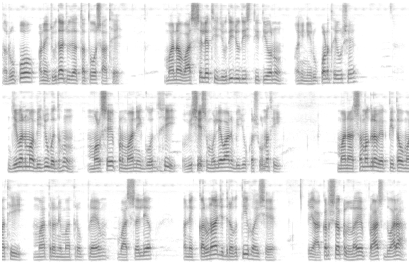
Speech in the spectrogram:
રૂપો અને જુદા જુદા તત્વો સાથે માના વાત્સલ્યથી જુદી જુદી સ્થિતિઓનું અહીં નિરૂપણ થયું છે. જીવનમાં બીજું બધું મળશે પણ માની ગોદથી વિશેષ મૂલ્યવાન બીજું કશું નથી. માના સમગ્ર વ્યક્તિત્વમાંથી માત્ર ને માત્ર પ્રેમ, વાત્સલ્ય અને કરુણા જ દ્રવતી હોય છે, એ આકર્ષક લય પ્રાસ દ્વારા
